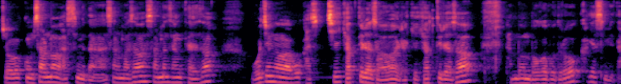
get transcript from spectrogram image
조금 삶아봤습니다. 삶아서 삶은 상태에서 오징어하고 같이 곁들여서 이렇게 곁들여서 한번 먹어보도록 하겠습니다.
